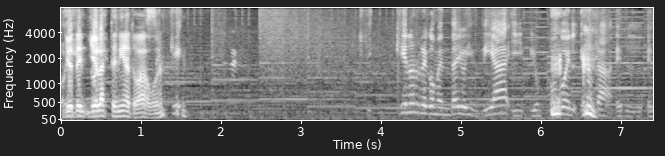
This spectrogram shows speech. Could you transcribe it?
Oye, Yo, te- yo las tenía todas, weón. ¿qué, qué- qué nos recomendáis hoy día? Y, y un poco el- esta- el-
